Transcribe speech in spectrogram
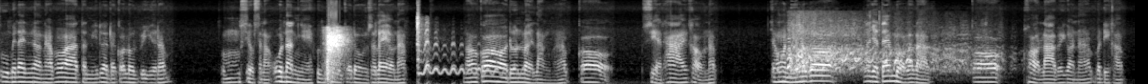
สู้ไม่ได้แน่นอนนะครับ เพราะว่าตอนนี้เลือดเราก็ลดไปเยอะครับ ผมเสียวสนามโอ้นั่นไงคุณพี่ก็โดนซะแล้วนะครับแล้วก็โดนหล่อยหลังนะครับ ก็เสียท่าให้เขานะครับ จังหวะนี้เราก็น่าจะแต้มบอกแล้วล่ะครับก็ขอลาไปก่อนนะครับสวัสดีครับ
